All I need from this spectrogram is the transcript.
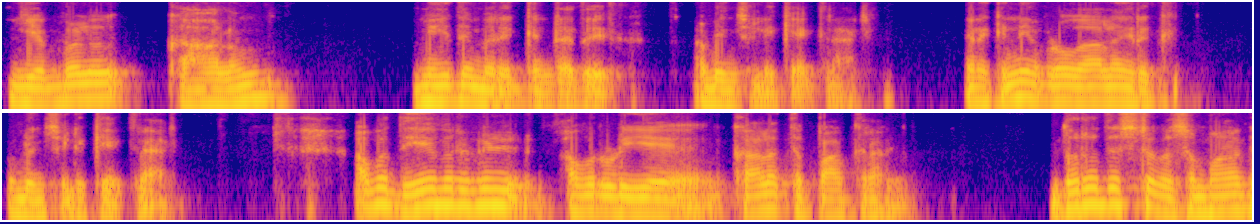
எவ்வளவு காலம் மீதம் இருக்கின்றது? அப்படின்னு சொல்லி கேட்கிறார். எனக்கு இன்னும் எவ்வளவு காலம் இருக்கு? அப்படின்னு சொல்லி கேட்கிறார். அப்ப தேவர்கள் அவருடைய காலத்தை பார்க்கறாங்க. துரதிருஷ்டவசமாக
